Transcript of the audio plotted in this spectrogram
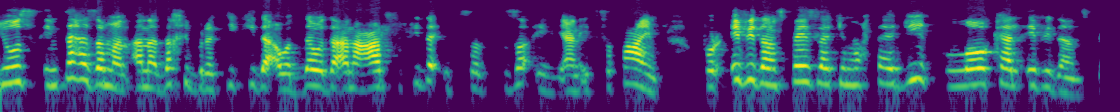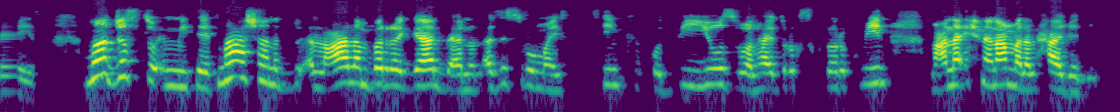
use انتهى زمن. أنا ده خبرتي كده أو الدواء ده أنا عارفه كده. يعني it's time for evidence based لكن محتاجين local evidence based. ما just to imitate ما عشان العالم برا قال بأنه ال azithromycin could be used والهيدروكسيكلوروكوين معناه إحنا نعمل الحاجة دي.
